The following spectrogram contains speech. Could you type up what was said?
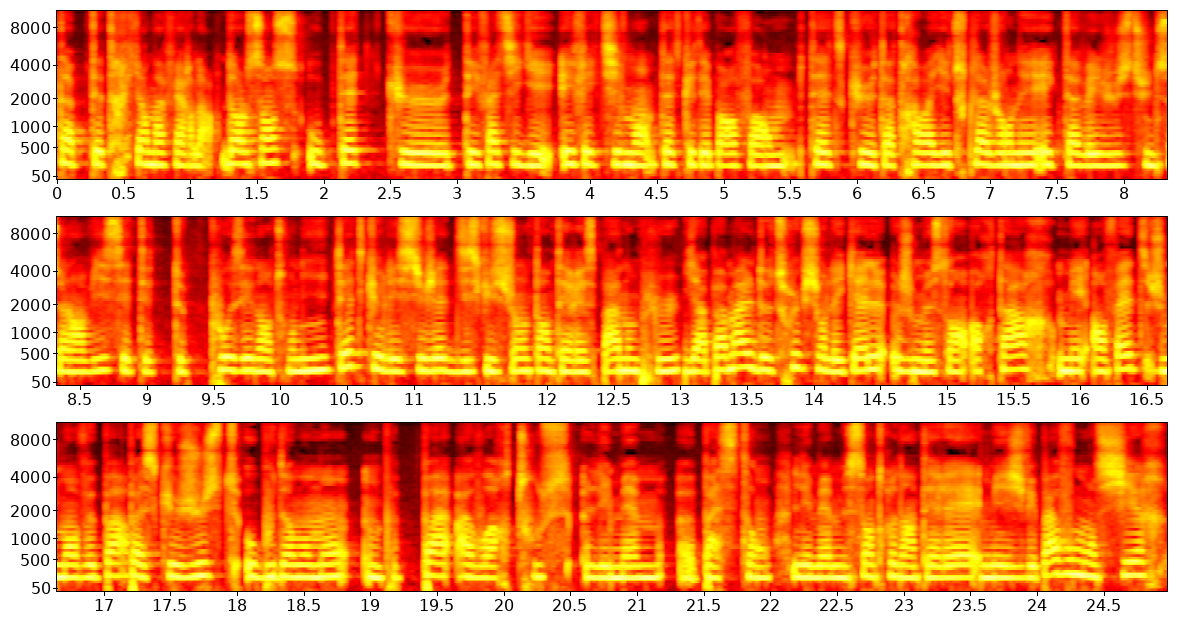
t'as peut-être rien à faire là. Dans le sens où peut-être que t'es fatigué, effectivement, peut-être que t'es pas en forme, peut-être que t'as travaillé toute la journée et que t'avais juste une seule envie, c'était de te poser dans ton lit, peut-être que les sujets de discussion t'intéresse pas non plus. Il y a pas mal de trucs sur lesquels je me sens en retard, mais en fait, je m'en veux pas parce que juste au bout d'un moment, on peut pas avoir tous les mêmes euh, passe-temps, les mêmes centres d'intérêt, mais je vais pas vous mentir,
